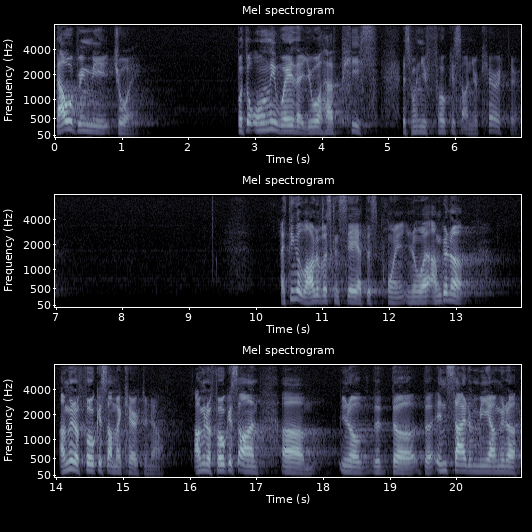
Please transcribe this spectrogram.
That will bring me joy. But the only way that you will have peace is when you focus on your character. I think a lot of us can say at this point, you know what, I'm gonna, I'm gonna focus on my character now. I'm gonna focus on, um, you know, the, the, the inside of me. I'm gonna,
